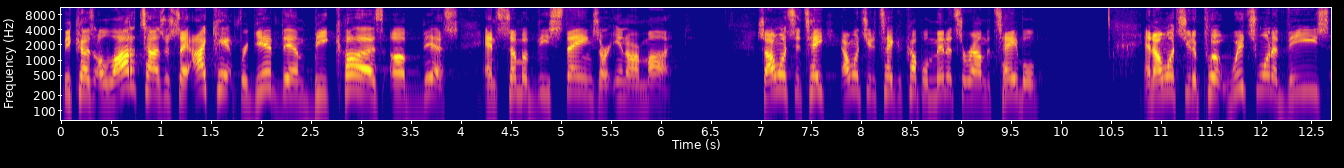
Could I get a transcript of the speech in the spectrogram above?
because a lot of times we say, I can't forgive them because of this. And some of these things are in our mind. So I want you to take, I want you to take a couple minutes around the table and I want you to put which one of these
